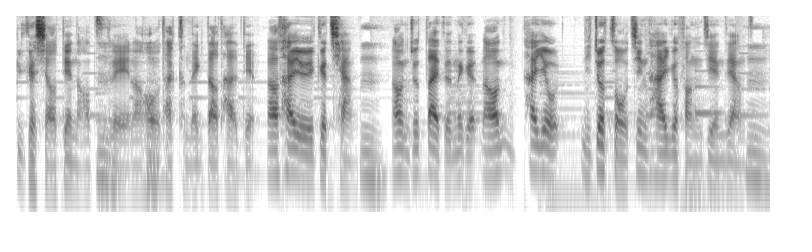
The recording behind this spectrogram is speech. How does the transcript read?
一个小电脑之类，嗯、然后它 connect 到它的电脑，然后它有一个枪，嗯，然后你就带着那个，然后它又你就走进它一个房间这样子，嗯，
